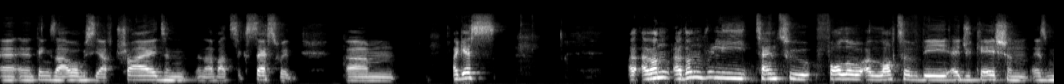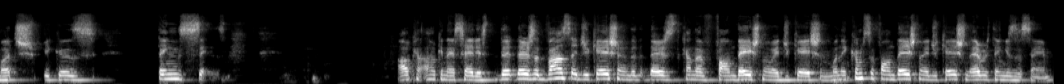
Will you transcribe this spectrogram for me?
and, and things that obviously I've tried and, and I've had success with. Um, I guess I don't I don't really tend to follow a lot of the education as much because things how can, how can I say this? There's advanced education, there's kind of foundational education. When it comes to foundational education, everything is the same.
